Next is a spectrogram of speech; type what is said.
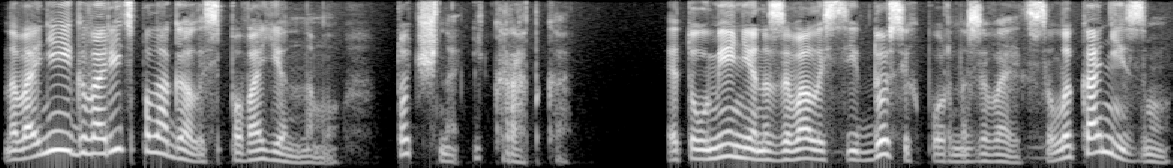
На войне и говорить полагалось по-военному, точно и кратко. Это умение называлось и до сих пор называется лаконизм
